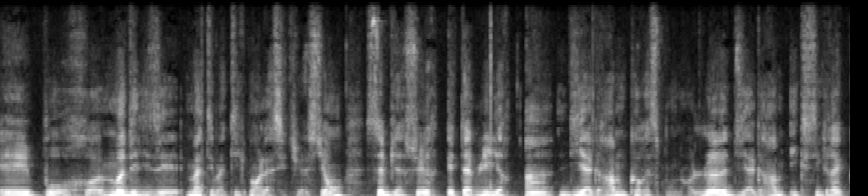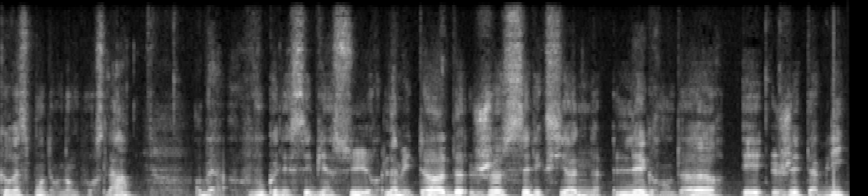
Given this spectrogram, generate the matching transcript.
et pour euh, modéliser mathématiquement la situation, c'est bien sûr établir un diagramme correspondant, le diagramme XY correspondant. Donc pour cela, oh ben, vous connaissez bien sûr la méthode, je sélectionne les grandeurs et j'établis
